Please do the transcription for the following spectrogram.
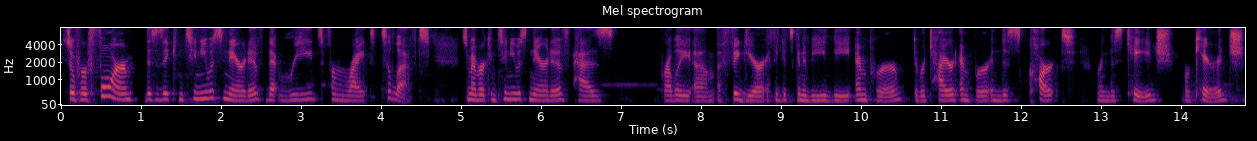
So for form, this is a continuous narrative that reads from right to left. So remember, continuous narrative has probably um, a figure. I think it's going to be the emperor, the retired emperor in this cart in this cage or carriage.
